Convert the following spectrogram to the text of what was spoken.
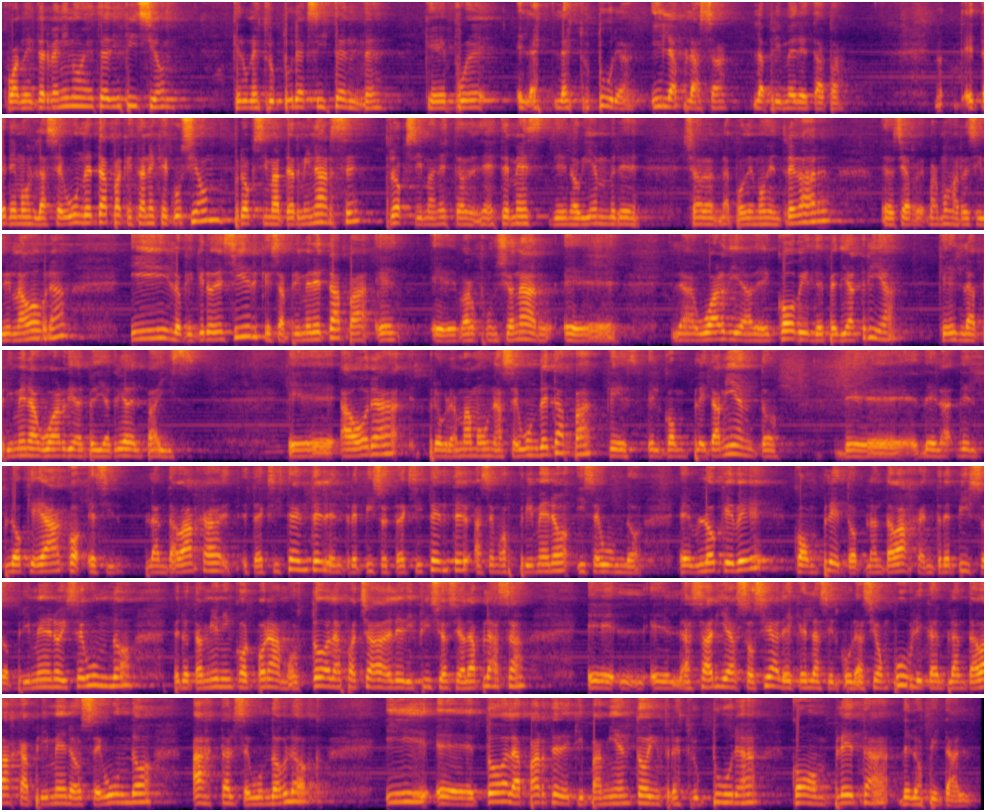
Cuando intervenimos en este edificio, que era una estructura existente, que fue la, estructura y la plaza, la primera etapa. Eh, tenemos la segunda etapa que está en ejecución, próxima a terminarse, próxima en, este mes de noviembre ya la podemos entregar, o sea, vamos a recibir la obra. Y lo que quiero decir que esa primera etapa eh, va a funcionar eh, la guardia de COVID de pediatría, que es la primera guardia de pediatría del país. Eh, ahora programamos una segunda etapa, que es el completamiento del bloque A, es decir, planta baja está existente, el entrepiso está existente, hacemos primero y segundo. El bloque B, completo, planta baja, entrepiso, primero y segundo, pero también incorporamos toda la fachada del edificio hacia la plaza, eh, las áreas sociales, que es la circulación pública en planta baja, primero, segundo, hasta el segundo bloque, y eh, toda la parte de equipamiento, infraestructura completa del hospital.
